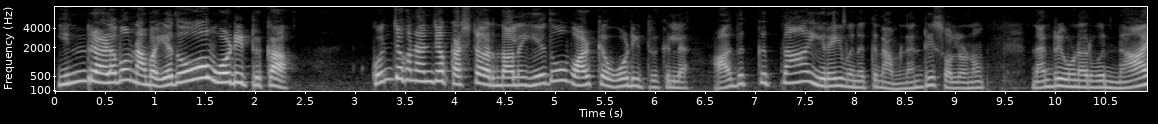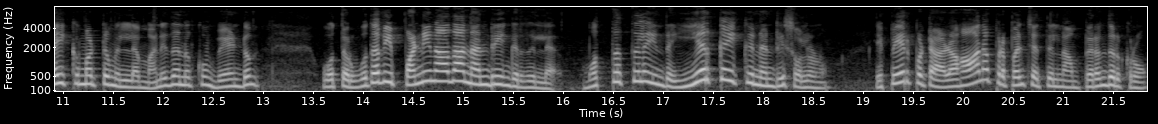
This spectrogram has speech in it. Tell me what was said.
இன்றளவும் நாம் ஏதோ ஓடிட்டுருக்கா? கொஞ்சம் கொஞ்சம் கஷ்டம் இருந்தாலும் ஏதோ வாழ்க்கை ஓடிட்டுருக்குல்ல. அதுக்குத்தான் இறைவனுக்கு நாம் நன்றி சொல்லணும். நன்றி உணர்வு நாய்க்கு மட்டும் இல்லை மனிதனுக்கும் வேண்டும். ஒருத்தர் உதவி பண்ணினாதான் நன்றிங்கிறது இல்லை. மொத்தத்தில் இந்த இயற்கைக்கு நன்றி சொல்லணும். எப்பேற்பட்ட அழகான பிரபஞ்சத்தில் நாம் பிறந்திருக்கிறோம்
